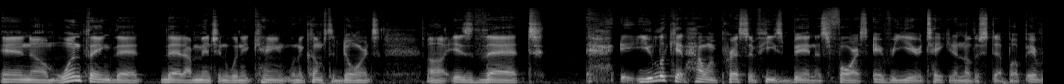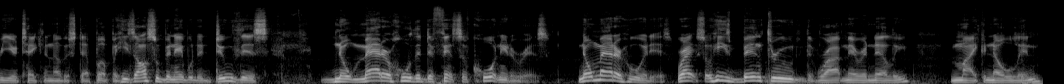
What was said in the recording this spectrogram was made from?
And um, one thing that that I mentioned when it came when it comes to Dorance uh, is that you look at how impressive he's been as far as every year taking another step up, every year taking another step up. But he's also been able to do this no matter who the defensive coordinator is, no matter who it is, right? So he's been through the Rod Marinelli, Mike Nolan,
